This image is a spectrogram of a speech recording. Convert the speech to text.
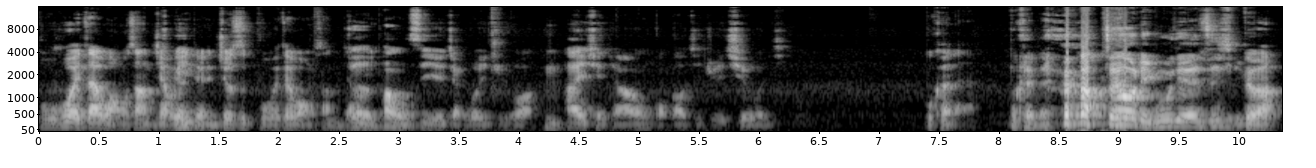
不会在网络上交易的人，就是不会在网络上交易，就胖虎自己也讲过一句话，嗯。他以前想要用广告解决一切问题，不可能，不可能，最后领悟这件事情，对吧？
